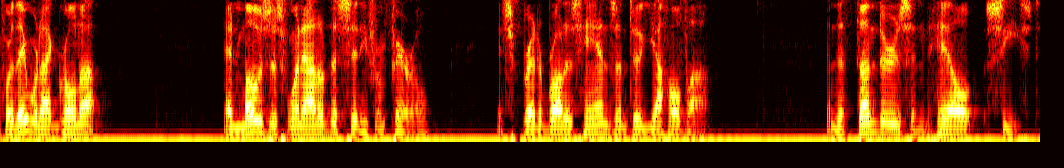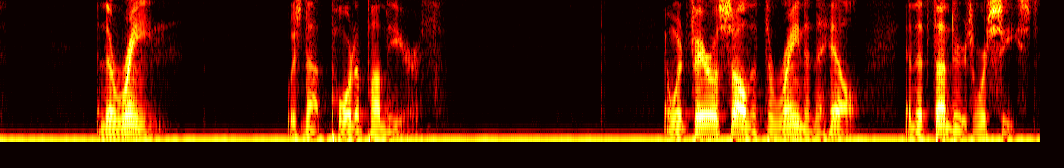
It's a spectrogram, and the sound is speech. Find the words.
for they were not grown up. And Moses went out of the city from Pharaoh, and spread abroad his hands unto Jehovah. And the thunders and hail ceased, and the rain was not poured upon the earth. And when Pharaoh saw that the rain and the hail and the thunders were ceased,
